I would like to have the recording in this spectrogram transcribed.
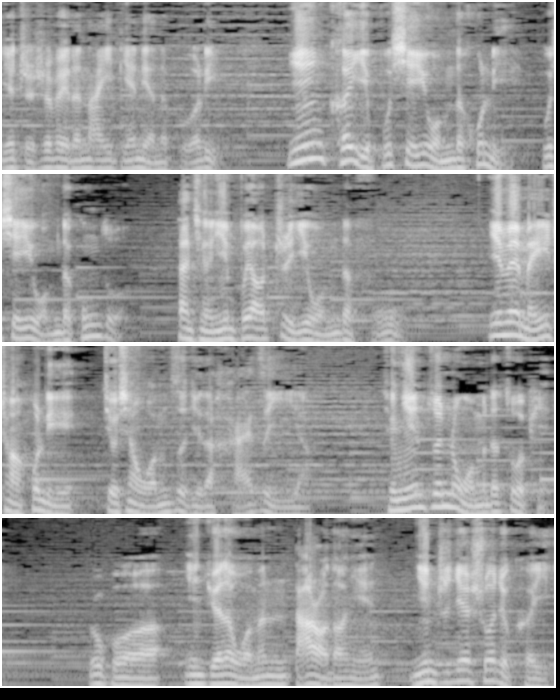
也只是为了那一点点的薄利。您可以不屑于我们的婚礼，不屑于我们的工作，但请您不要质疑我们的服务，因为每一场婚礼就像我们自己的孩子一样。请您尊重我们的作品。如果您觉得我们打扰到您，您直接说就可以，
